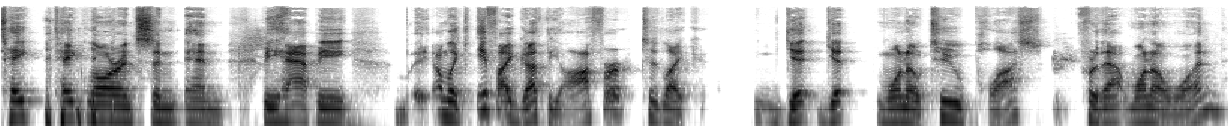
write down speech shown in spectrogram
take take Lawrence and and be happy. I'm like, if I got the offer to like get get 102 plus for that 101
